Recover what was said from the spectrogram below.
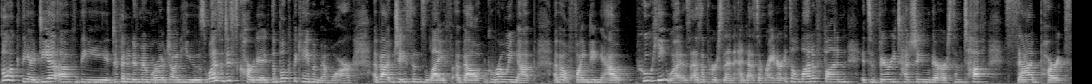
book, the idea of the definitive memoir of John Hughes, was discarded. The book became a memoir about Jason's life, about growing up, about finding out who he was as a person and as a writer. It's a lot of fun. It's very touching. There are some tough, sad parts.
